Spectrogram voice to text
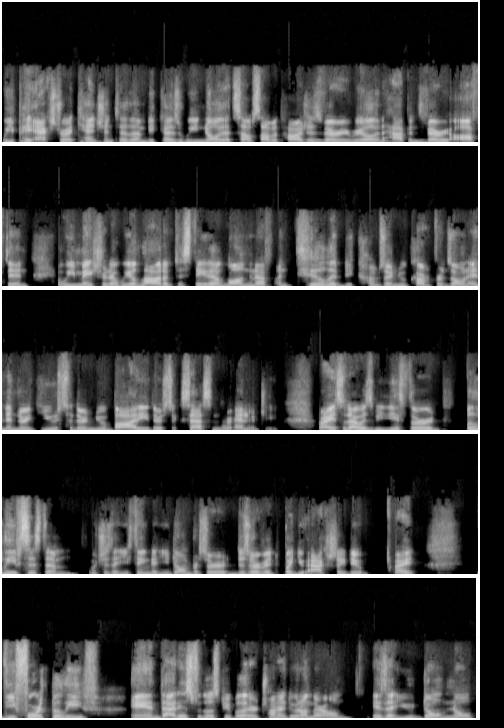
we pay extra attention to them because we know that self sabotage is very real and happens very often. We make sure that we allow them to stay there long enough until it becomes their new comfort zone and then they're used to their new body, their success, and their energy. Right. So that would be the third belief system, which is that you think that you don't deserve it, but you actually do. Right. The fourth belief, and that is for those people that are trying to do it on their own, is that you don't know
